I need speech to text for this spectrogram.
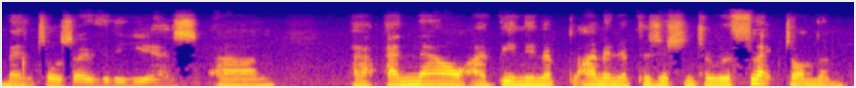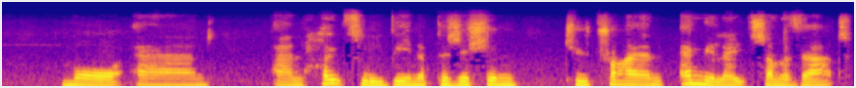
mentors over the years. Um, uh, and now I've been in a, I'm in a position to reflect on them more and, and hopefully be in a position to try and emulate some of that,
